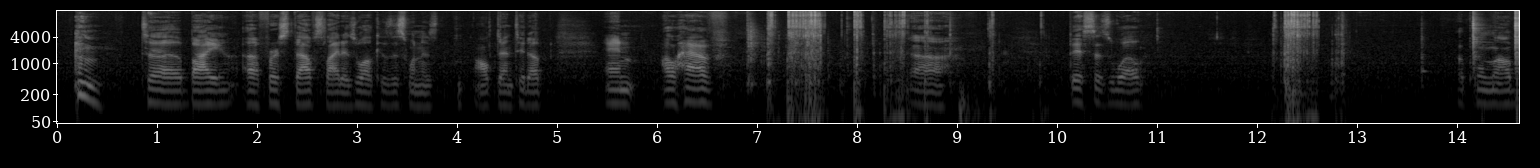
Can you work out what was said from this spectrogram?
to buy a first valve slide as well because this one is all dented up. And I'll have uh, this as well. A pull knob.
